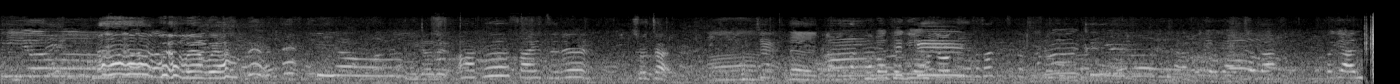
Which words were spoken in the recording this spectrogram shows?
귀여워. 뭐야, 뭐야, 뭐야. 귀여워. 이거를 하고 사이즈를 조절. 아. 네, 이거. 봐봐, 되게. 여기 앉아봐. 거기 앉아. Pag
